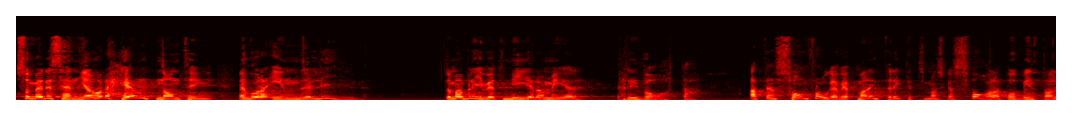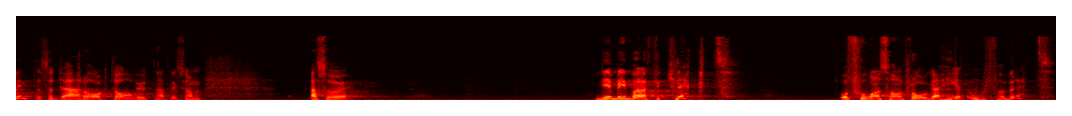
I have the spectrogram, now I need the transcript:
så med decennier har det hänt någonting med våra inre liv. De har blivit mer och mer privata. Att en sån fråga vet man inte riktigt hur man ska svara på, åtminstone inte så där rakt av, utan att liksom... Alltså, det blir bara för knäppt att få en sån fråga helt oförberett.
